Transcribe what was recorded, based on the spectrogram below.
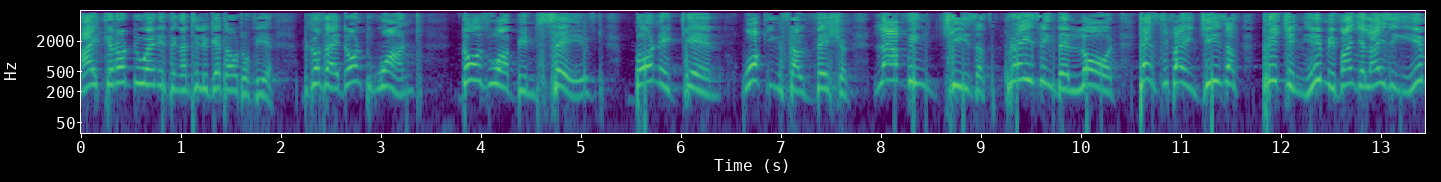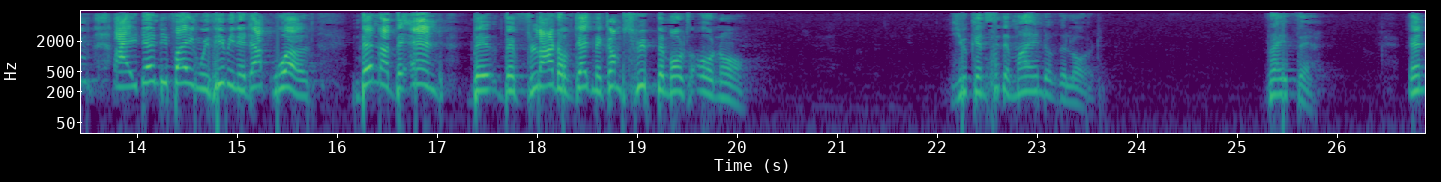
I cannot do anything until you get out of here. Because I don't want those who have been saved, born again, walking salvation, loving Jesus, praising the Lord, testifying Jesus, preaching Him, evangelizing Him, identifying with Him in a dark world. Then at the end, the, the flood of judgment comes, sweep them all. Oh no. You can see the mind of the Lord. Right there. And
